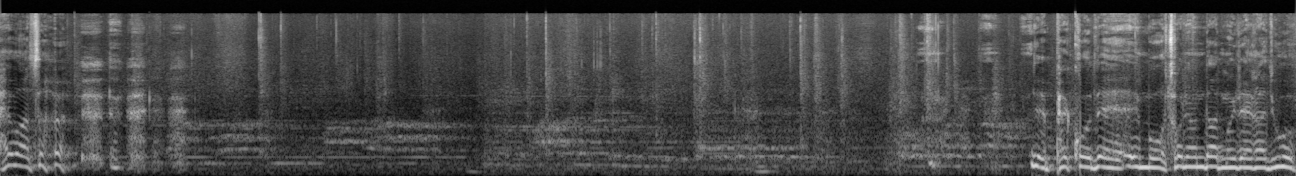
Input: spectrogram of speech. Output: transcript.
해봤어. 이제 백호대 뭐 소년단 뭐 이래가지고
